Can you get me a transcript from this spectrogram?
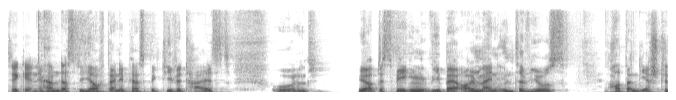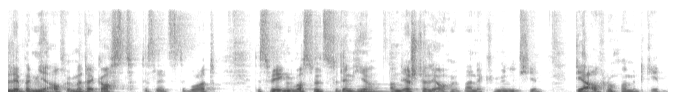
Sehr gerne. Ähm, dass du hier auch deine Perspektive teilst. Und ja, deswegen, wie bei all meinen Interviews, hat an der Stelle bei mir auch immer der Gast das letzte Wort. Deswegen, was willst du denn hier an der Stelle auch mit meiner Community der auch nochmal mitgeben?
